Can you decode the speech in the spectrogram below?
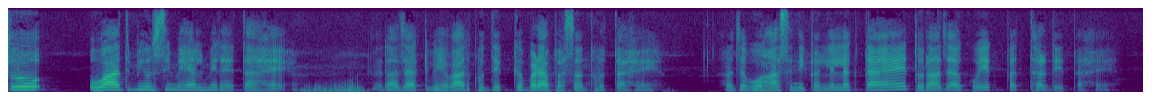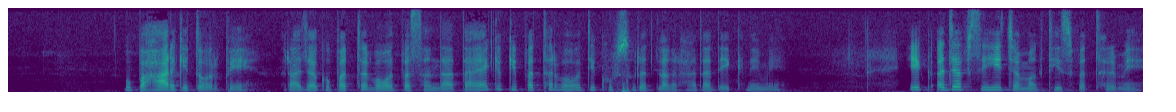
तो वो आदमी उसी महल में रहता है। राजा के व्यवहार को देखकर बड़ा पसंद होता है। और जब वो वहाँ से निकलने लगता है तो राजा को एक पत्थर देता है। उपहार के तौर पे राजा को पत्थर बहुत पसंद आता है, क्योंकि पत्थर बहुत ही खूबसूरत लग रहा था देखने में। एक अजब सी ही चमक थी इस पत्थर में।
